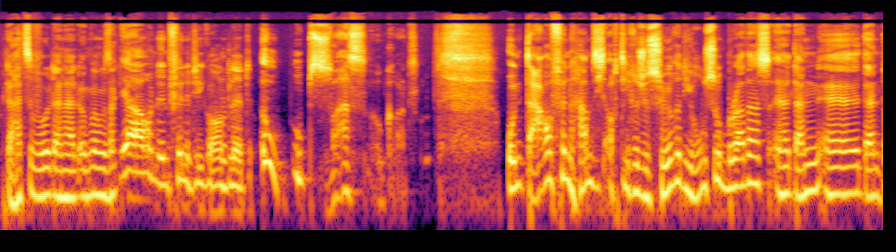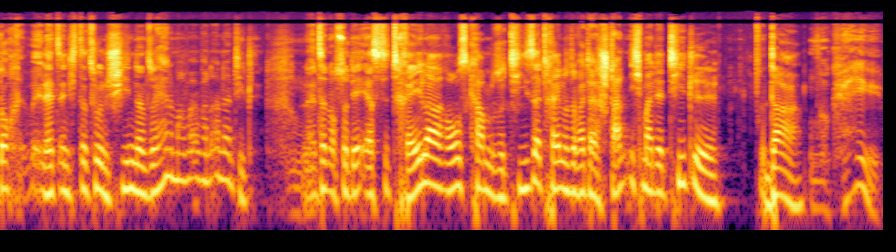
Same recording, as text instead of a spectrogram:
Und da hat sie wohl dann halt irgendwann gesagt, ja, und Infinity Gauntlet. Oh, ups. Was? Oh Gott. Und daraufhin haben sich auch die Regisseure, die Russo Brothers, äh, dann, äh, dann doch letztendlich dazu entschieden, dann so, hey, dann machen wir einfach einen anderen Titel. Und als dann auch so der erste Trailer rauskam, so Teaser-Trailer und so weiter, da stand nicht mal der Titel da. Okay.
